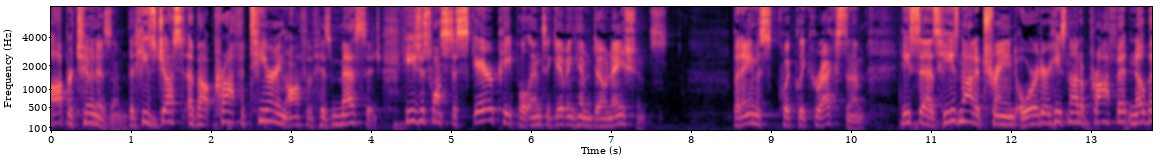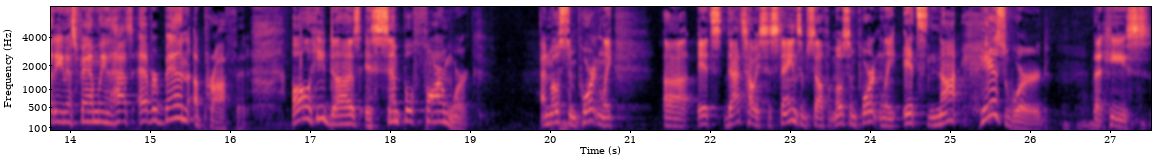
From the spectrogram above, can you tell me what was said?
opportunism, that he's just about profiteering off of his message. He just wants to scare people into giving him donations. But Amos quickly corrects them. He says he's not a trained orator, he's not a prophet. Nobody in his family has ever been a prophet. All he does is simple farm work. And most importantly, uh, it's, that's how he sustains himself. But most importantly, it's not his word that he's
